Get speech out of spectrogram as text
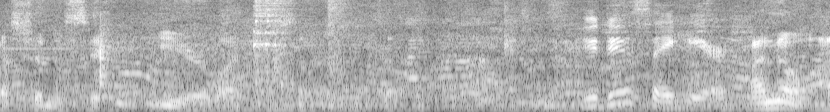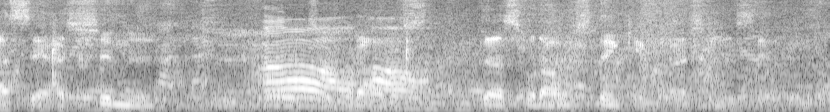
I shouldn't have said here like something. you did say here. I know. I said I shouldn't have. referred to, Oh, I was, oh, oh. That's what I was thinking, but I shouldn't have said here.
